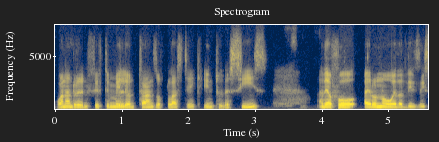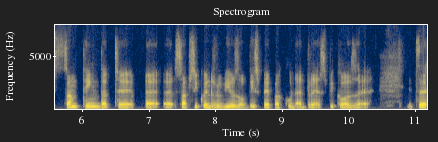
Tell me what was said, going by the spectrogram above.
150 million tons of plastic into the seas. And therefore, I don't know whether this is something that uh, uh, subsequent reviews of this paper could address because it's a,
